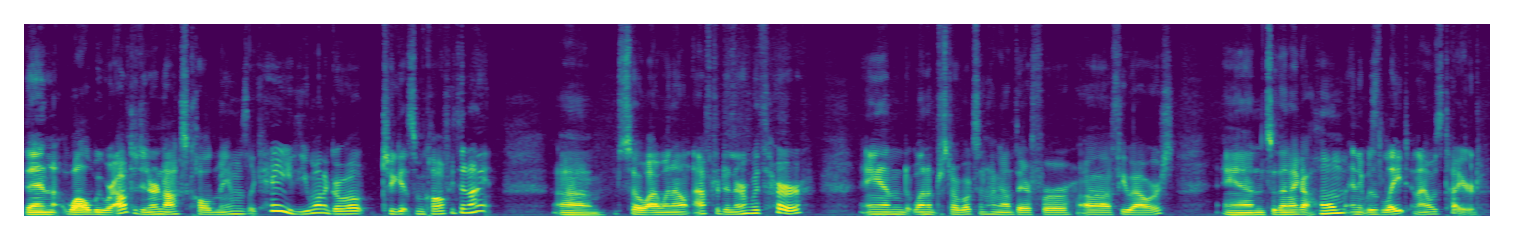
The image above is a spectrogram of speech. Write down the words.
then while we were out to dinner, Knox called me and was like, hey, do you want to go out to get some coffee tonight? Um, so I went out after dinner with her and went up to Starbucks and hung out there for uh, a few hours. And so then I got home and it was late and I was tired.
